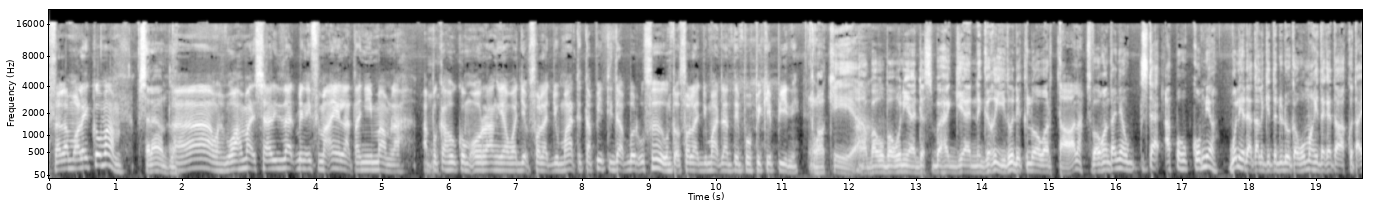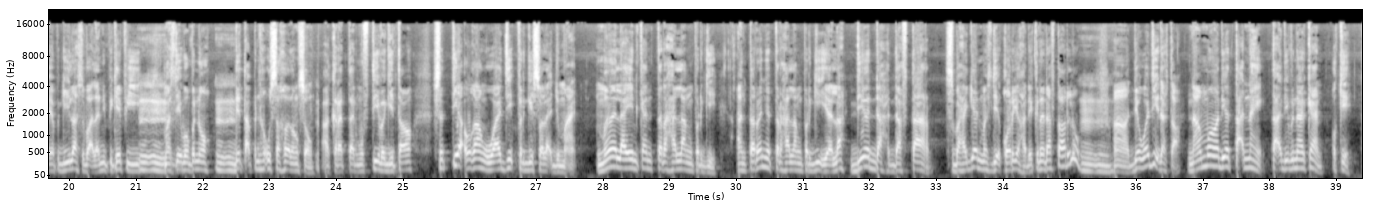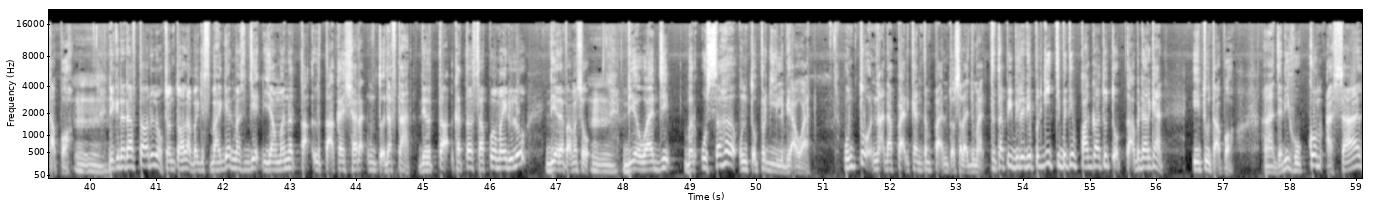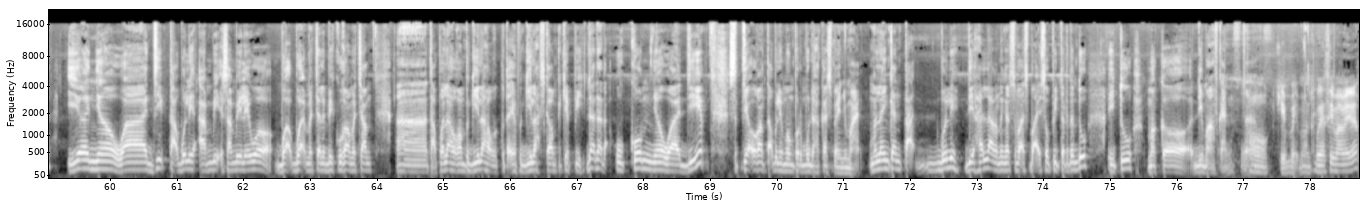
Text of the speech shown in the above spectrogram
Assalamualaikum, Mam. Assalamualaikum. Ah, Muhammad Syarizat bin Ismail nak tanya Imam lah. Apakah hukum orang yang wajib solat Jumaat tetapi tidak berusaha untuk solat Jumaat dalam tempoh PKP ni? Okey, ha. baru-baru ni ada sebahagian negeri tu dia keluar warta lah. Sebab orang tanya, Ustaz, apa hukum dia? Boleh tak kalau kita duduk kat rumah kita kata aku tak payah pergilah sebab lah ni PKP. Mm-mm. Masjid pun penuh. Mm-mm. Dia tak pernah usaha langsung. Ah, keratan mufti bagi tahu setiap orang wajib pergi solat Jumaat melainkan terhalang pergi. Antaranya terhalang pergi ialah dia dah daftar. Sebahagian masjid Korea dia kena daftar dulu. Mm-hmm. Ha, dia wajib daftar. Nama dia tak naik, tak dibenarkan. Okey, tak apa. Mm-hmm. Dia kena daftar dulu. Contohlah bagi sebahagian masjid yang mana tak letakkan syarat untuk daftar. Dia letak kata siapa mai dulu, dia dapat masuk. Mm-hmm. Dia wajib berusaha untuk pergi lebih awal untuk nak dapatkan tempat untuk solat Jumaat. Tetapi bila dia pergi tiba-tiba pagar tutup tak benarkan itu tak apa. Ha, jadi hukum asal ianya wajib tak boleh ambil sambil lewa. Buat-buat macam lebih kurang macam uh, tak apalah orang pergilah aku tak payah pergilah sekarang PKP. Dah dah dah hukumnya wajib setiap orang tak boleh mempermudahkan sembahyang Jumaat. Melainkan tak boleh dihalang dengan sebab-sebab SOP tertentu itu maka dimaafkan. Ha. Okey baik. Terima kasih ya.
